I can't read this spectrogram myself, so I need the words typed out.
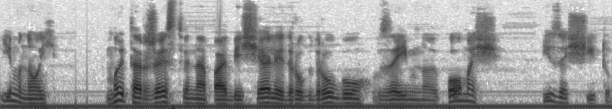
и мной мы торжественно пообещали друг другу взаимную помощь и защиту.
